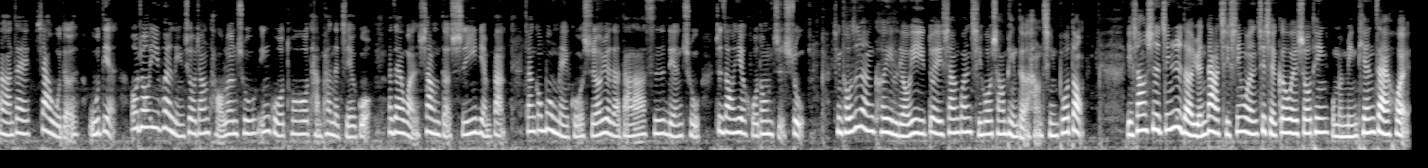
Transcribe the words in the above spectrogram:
那在下午的五点。欧洲议会领袖将讨论出英国脱欧谈判的结果。那在晚上的十一点半，将公布美国十二月的达拉斯联储制造业活动指数，请投资人可以留意对相关期货商品的行情波动。以上是今日的元大旗新闻，谢谢各位收听，我们明天再会。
